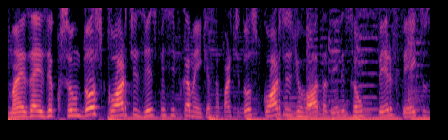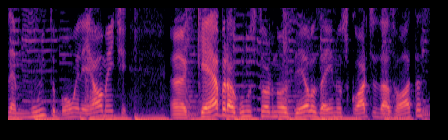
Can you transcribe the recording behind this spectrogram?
Mas a execução dos cortes especificamente, essa parte dos cortes de rota dele são perfeitos, é muito bom. Ele realmente uh, quebra alguns tornozelos aí nos cortes das rotas.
